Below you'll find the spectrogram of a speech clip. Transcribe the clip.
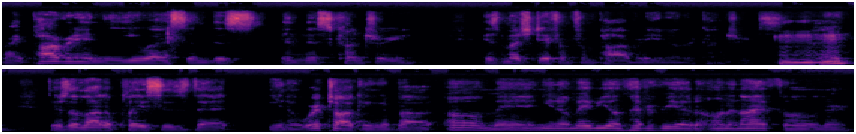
right, poverty in the U.S. in this in this country is much different from poverty in other countries. Mhm. Right? There's a lot of places that you know we're talking about. Oh man, you know maybe you'll never be able to own an iPhone, or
